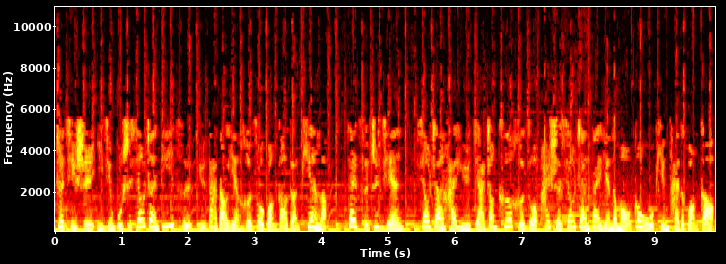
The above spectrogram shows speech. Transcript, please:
这其实已经不是肖战第一次与大导演合作广告短片了。在此之前，肖战还与贾樟柯合作拍摄肖战代言的某购物平台的广告，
